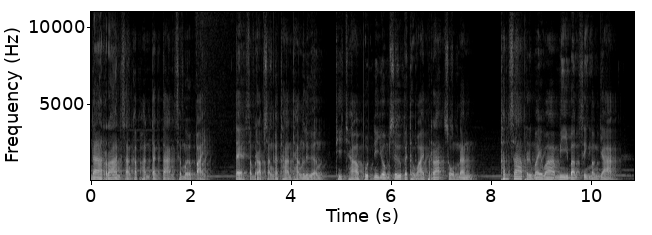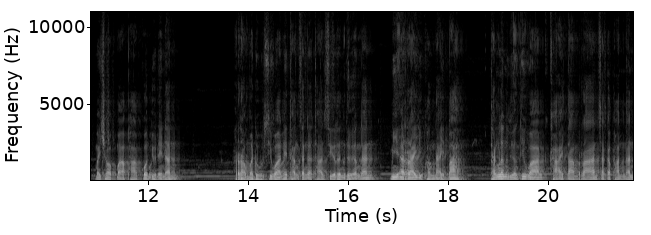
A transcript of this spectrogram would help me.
หน้าร้านสังฆพันธ์ต่างๆ เสมอไป แต่สำหรับสังฆทานถังเหลืองที่ชาวพุทธนิยมซื้อไปถวายพระสงฆ์นั้น ท่านทราบหรือไม่ว่ามีบางสิ่งบางอย่าง ไม่ชอบมาพากลอยู่ในนั้น เรามาดูซิว่าในถังสังฆทานสีเหลืองๆนั้น มีอะไรอยู่ข้างในบ้าง ทั้งเหลืองๆที่วางขายตามร้านสังฆพันธ์นั้น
